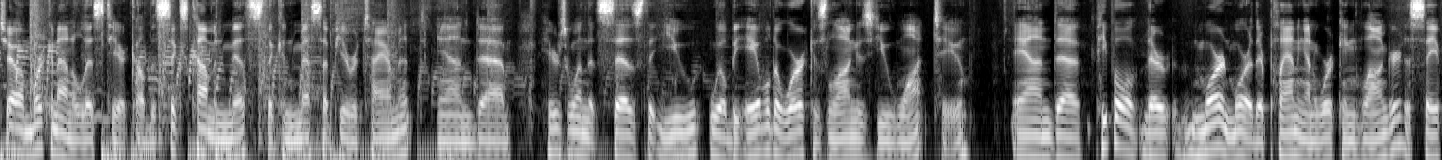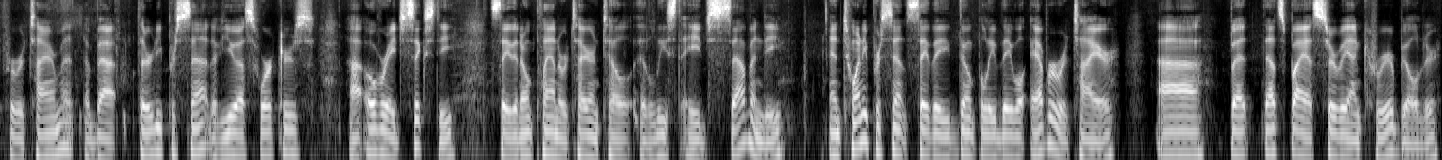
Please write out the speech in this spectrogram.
Joe, I'm working on a list here called the six common myths that can mess up your retirement. And uh, here's one that says that you will be able to work as long as you want to. And uh, people, they're more and more, they're planning on working longer to save for retirement. About 30% of U.S. workers uh, over age 60 say they don't plan to retire until at least age 70. And 20% say they don't believe they will ever retire. Uh, but that's by a survey on Career Builder.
